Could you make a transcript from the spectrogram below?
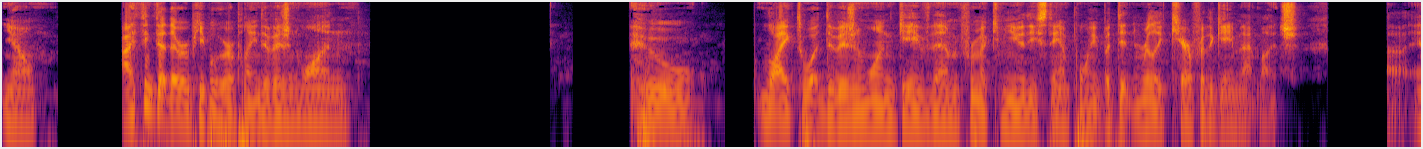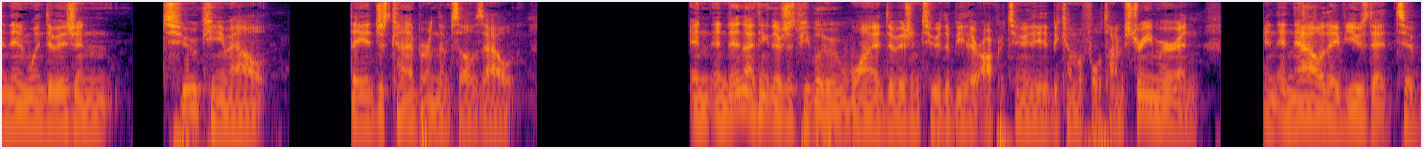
you know, I think that there were people who were playing Division 1 who liked what Division One gave them from a community standpoint, but didn't really care for the game that much. Uh, and then when Division Two came out, they had just kind of burned themselves out. And and then I think there's just people who wanted Division Two to be their opportunity to become a full time streamer, and and and now they've used it to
